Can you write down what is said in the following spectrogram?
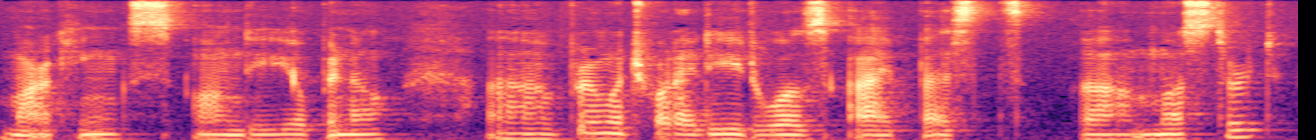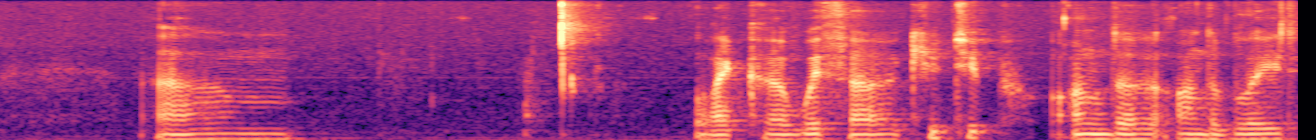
markings on the Opinel, uh, pretty much what I did was I passed uh, mustard um, like uh, with a q-tip on the on the blade.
